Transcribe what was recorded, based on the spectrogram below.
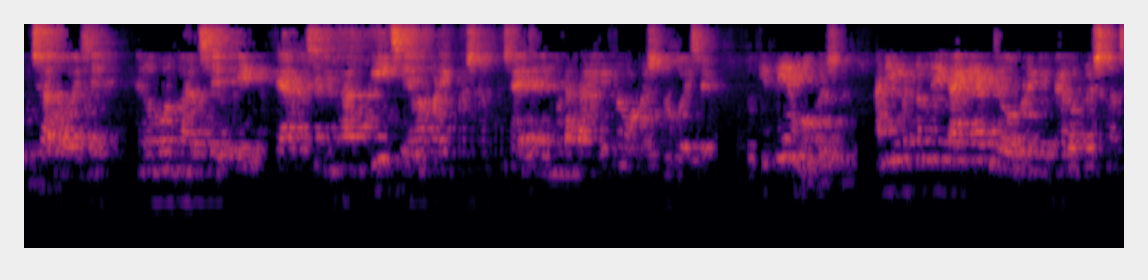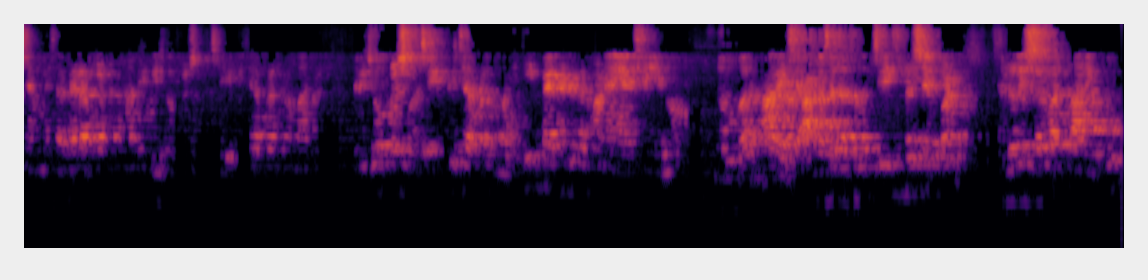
પૂછાતો હોય છે. એનો ગુણભાર છે એ ત્યાર પછી વિભાગ બી છે, એમાં પણ એક પ્રશ્ન પૂછાય છે મોટા ભાગે કેટલામો પ્રશ્ન હોય છે. તો કે 13મો પ્રશ્ન. આની ઉપર તમને એક આઈડિયા આવી જવો પડે કે પહેલો પ્રશ્ન છે હંમેશા પહેલા પ્રકરણમાંથી બીજો પ્રશ્ન છે, બીજા પ્રકરણમાંથી ત્રીજો પ્રશ્ન છે, ત્રીજા પ્રકરણમાંથી એ પેટર્ન પ્રમાણે અહીંયા છે એનો નંબર આવે છે. આગળ જતા થોડું ચેન્જ થશે, પણ જનરલી શરૂઆત આ રીતનું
